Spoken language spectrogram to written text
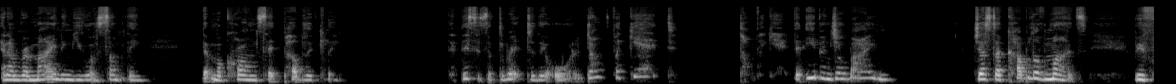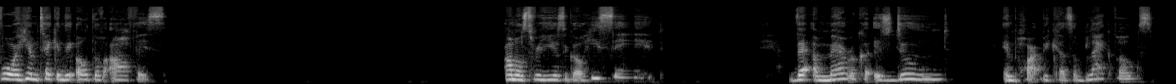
And I'm reminding you of something that Macron said publicly that this is a threat to their order. Don't forget, don't forget that even Joe Biden, just a couple of months before him taking the oath of office, almost three years ago, he said that America is doomed in part because of Black folks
